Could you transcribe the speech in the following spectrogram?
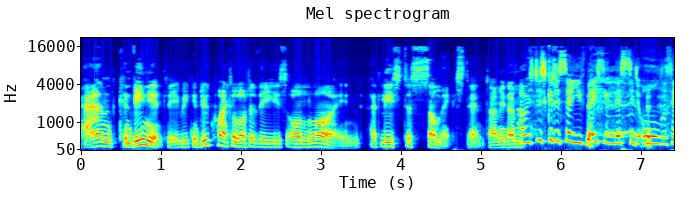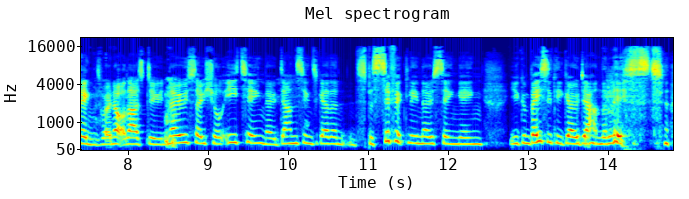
And conveniently we can do quite a lot of these online at least to some extent. I mean I'm... i was just going to say you've basically listed all the things we're not allowed to do. No social eating no dancing together specifically no singing. You can basically go down the list.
